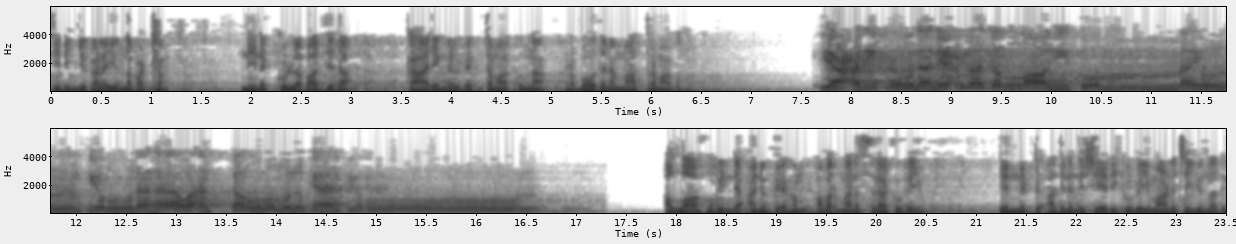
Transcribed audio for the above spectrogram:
തിരിഞ്ഞു കളയുന്ന പക്ഷം നിനക്കുള്ള ബാധ്യത കാര്യങ്ങൾ വ്യക്തമാക്കുന്ന പ്രബോധനം മാത്രമാകുന്നു يعرفون نعمة الله ثم ينكرونها وأكثرهم الكافرون അള്ളാഹുവിന്റെ അനുഗ്രഹം അവർ മനസ്സിലാക്കുകയും എന്നിട്ട് അതിനെ നിഷേധിക്കുകയുമാണ് ചെയ്യുന്നത്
